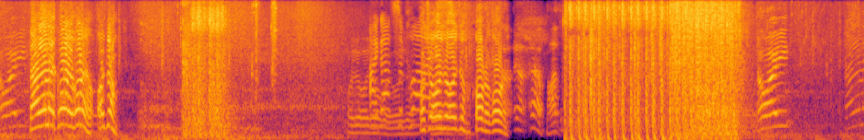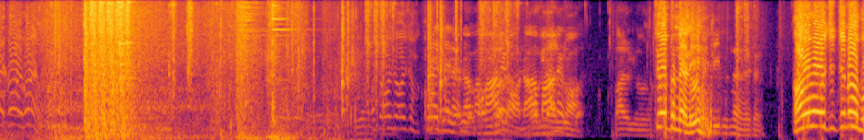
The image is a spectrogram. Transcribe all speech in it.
ကောင်ကတော့နော်ဝိုင်းနားလိုက်ကောင်းကောင်းအော်ကျော် I got အော် supplies. ကျော်အော်ကျော်အော်ကျော်ကောင်းတယ်ကောင်းတယ်အဲ့အဲ့ဘာနော်ဝိုင်းနဲ့နဲ့နဲ့ဘာလို့ကျော်တလက်လေးဒီနေ့လည်းအော်မကျွန်တော်မ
